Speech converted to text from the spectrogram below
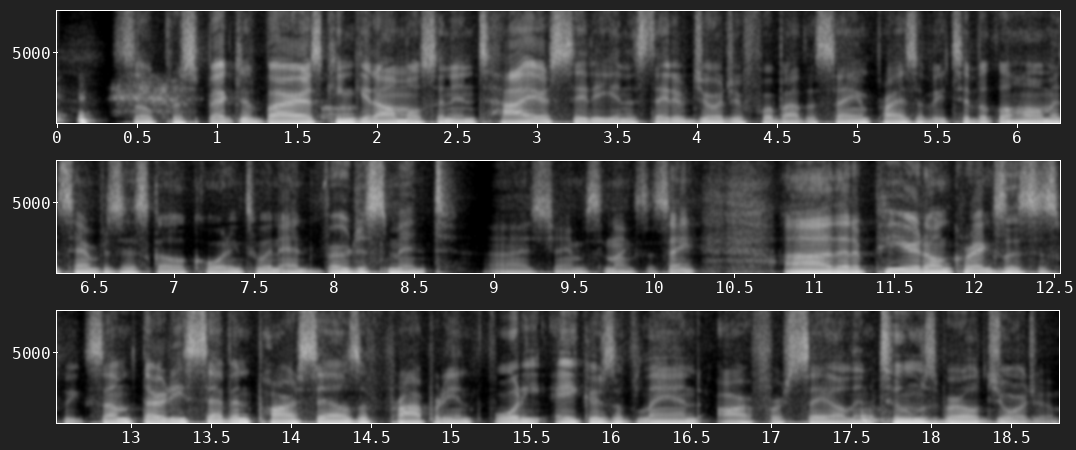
so prospective buyers can get almost an entire city in the state of Georgia for about the same price of a typical home in San Francisco, according to an advertisement, uh, as Jameson likes to say, uh, that appeared on Craigslist this week. Some 37 parcels of property and 40 acres of land are for sale in Toomsboro, Georgia,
